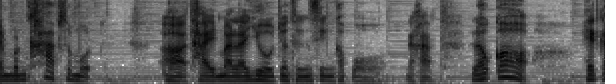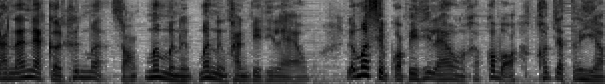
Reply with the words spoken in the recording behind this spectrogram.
นบนคาบสมุทรไทยมาลายูจนถึงสิงคโปร์นะครับ แล้วก็เเหตุการณ์นั้นเนี่ยเกิดขึ้นเมื่อสองเมื่อเมื่อหนึ่งเมื่อหนึ่งพันปีที่แล้ว แล้วเมื่อ10กว่าปีที่แล้วครับเขาบอกเขาจะเตรียม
